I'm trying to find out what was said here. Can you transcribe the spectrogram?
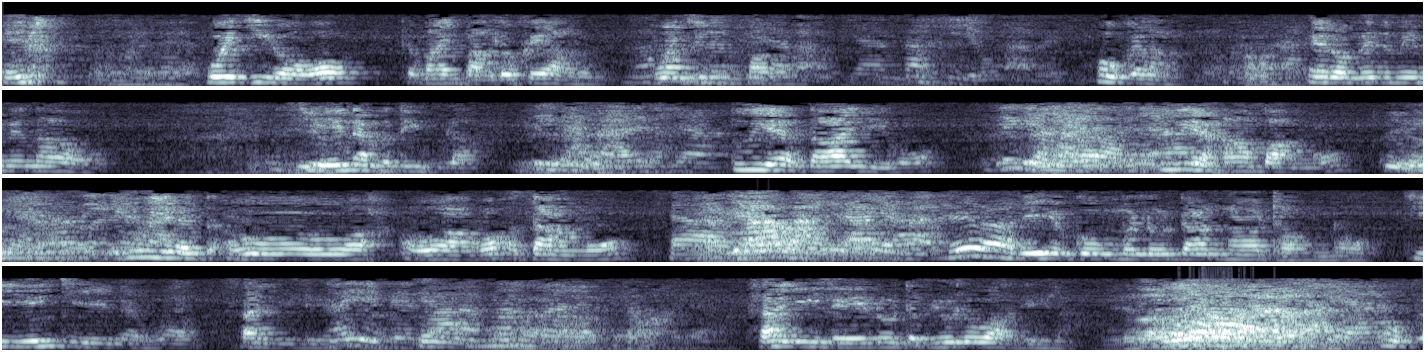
ဟင်ပွဲကြည့်တော့ဓမ္မကြီးဘာလုပ်ခဲ့ရတော့ပွဲကြည့်ပါ ဗျာတောက်ကြည့်ရုံပါပဲဟုတ်ကလားအဲ့တော့မင်းသမီးမင်းသားရောရှင်းနေမသိဘူးလားသိပါပါဗျာသူ့ရဲ့အသားရည်ဟောသိပါပါဗျာသူ့ရဲ့ဟန်ပါဟောသူ့ရဲ့ဟိုဟိုဟောအတန်ဟောရပါဗျာရပါအဲ့ဒါဒီအကုန်မလို့တန်းနာထောင်တော့ကြည်ရင်ကြည်နေတော့စာရည်လေးအဲ့ဒီလည်းပါမှန်ပါဗျာစာရည်လေးလို့တစ်မျိုးလို့ရသေးလားလို့ဟုတ်က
